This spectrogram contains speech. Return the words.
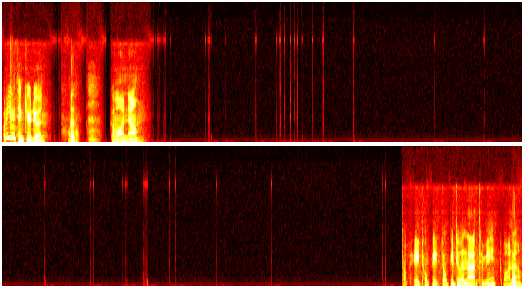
What do you think you're doing? Come on now. Don't hey, don't be don't be doing that to me. Come on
